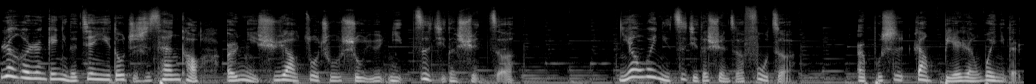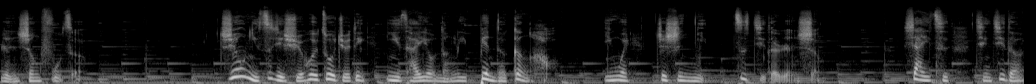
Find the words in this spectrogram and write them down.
任何人给你的建议都只是参考，而你需要做出属于你自己的选择。你要为你自己的选择负责，而不是让别人为你的人生负责。只有你自己学会做决定，你才有能力变得更好，因为这是你自己的人生。下一次，请记得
